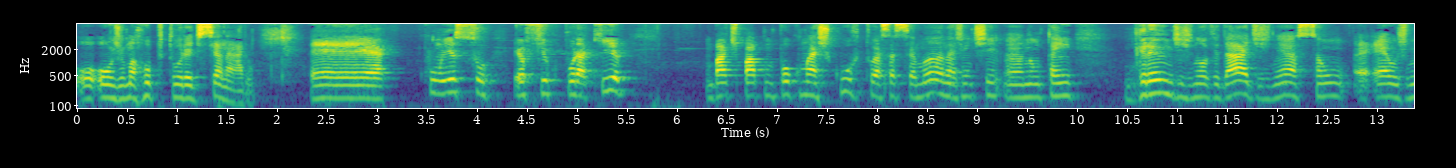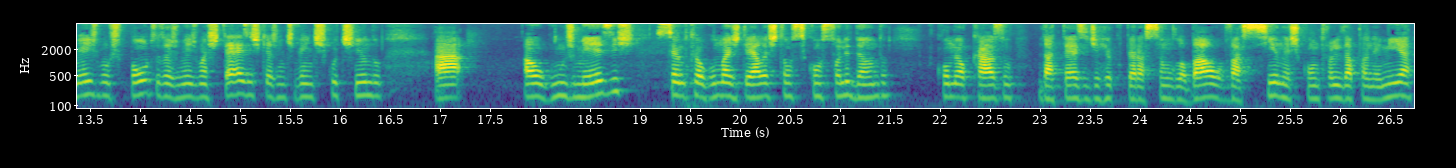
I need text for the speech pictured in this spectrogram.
ou, ou de uma ruptura de cenário. É, com isso, eu fico por aqui. Um bate-papo um pouco mais curto essa semana. A gente é, não tem grandes novidades, né? São é, é, os mesmos pontos, as mesmas teses que a gente vem discutindo há alguns meses, sendo que algumas delas estão se consolidando como é o caso da tese de recuperação global, vacinas, controle da pandemia,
